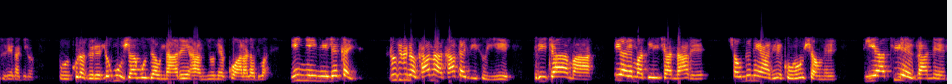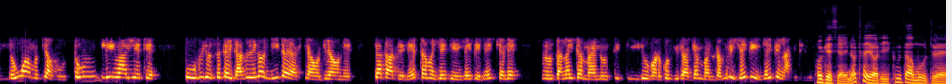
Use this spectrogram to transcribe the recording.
ဆိုတဲ့အခါကျတော့ဟိုခုနကပြောတဲ့လုံမှုရှားမှုကြောင့်နာတဲ့ဟာမျိုးနဲ့ကွာလာတော့သူကငြိမ်ငြိမ်နေလဲကြိုက်သူကပြောခါနာခါကြိုက်ပြီဆိုရင်ဂရိထားမှာ အဲ့ရမှာတေချာနားတယ်ရှောင်းတဲ့နေရာတွေအကုန်လုံးရှောင်းတယ်ဒီဟာဖြစ်ရဲ့သားနဲ့လုံးဝမပြောက်ဘူး3 4 5ရက်တဲ့ပို့ပြီးတော့စက်တိုက်ဒါဆိုရင်တော့နီးကြရဆရာဝန်တယောက်နဲ့ကြတာတယ်နဲ့တမရိုက်တယ်ရိုက်တယ်နဲ့ကျန်တဲ့လိုတန်လိုက်တက်မှန်လို့ CT တို့ဘာလို့ကွန်ပျူတာတက်မှန်လို့ဒါမျိုးရိုက်တယ်ရိုက်တယ်လာပြီဟုတ်ကဲ့ဆရာကြီးနောက်ထပ်ရောဒီကုသမှုအတွက်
